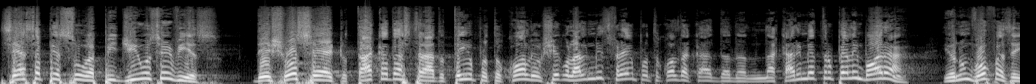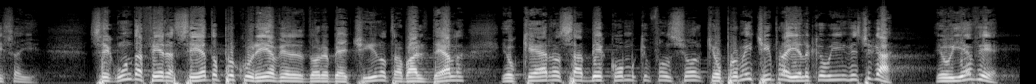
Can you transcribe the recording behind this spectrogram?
Se essa pessoa pediu o serviço, deixou certo, está cadastrado, tem o protocolo, eu chego lá, ele me esfrega o protocolo da, da, na cara e me atropela embora. Eu não vou fazer isso aí. Segunda-feira cedo, procurei a vereadora Betina, o trabalho dela. Eu quero saber como que funciona, que eu prometi para ele que eu ia investigar. Eu ia ver.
